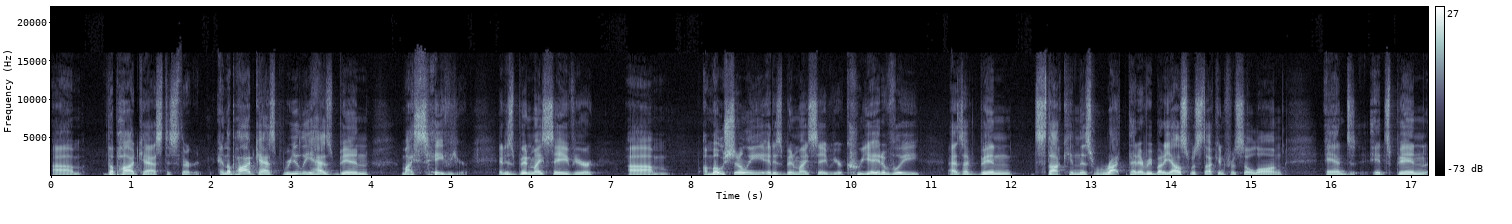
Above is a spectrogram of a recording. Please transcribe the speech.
um, the podcast is third, and the podcast really has been my savior. It has been my savior um, emotionally. It has been my savior creatively, as I've been stuck in this rut that everybody else was stuck in for so long. And it's been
